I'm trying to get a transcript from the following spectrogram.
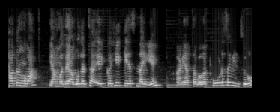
हा कंगवा यामध्ये अगोदरचा एकही केस नाहीये. आणि आता बघा थोडस विंचरू.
